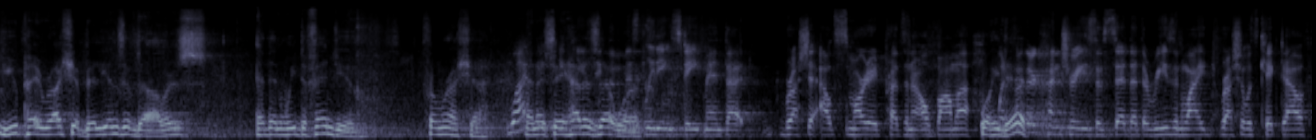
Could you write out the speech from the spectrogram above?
you pay Russia billions of dollars, and then we defend you from Russia. Why and I say, how does that a work? Misleading statement that Russia outsmarted President Obama well, when did. other countries have said that the reason why Russia was kicked out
